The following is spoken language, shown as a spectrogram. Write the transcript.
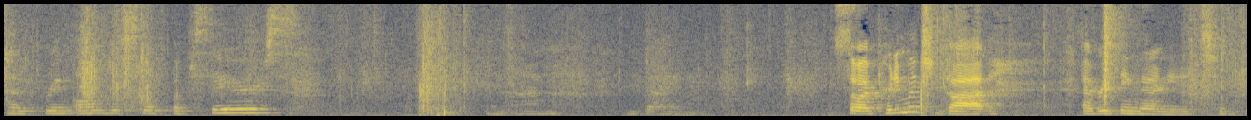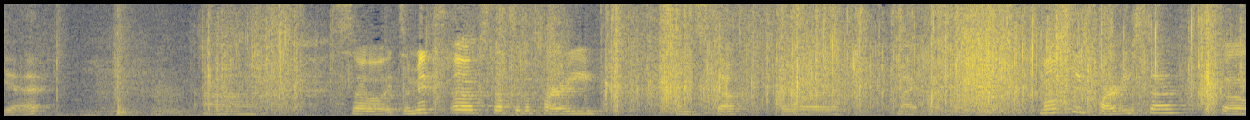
had to bring all this stuff upstairs. And I'm dying. So I pretty much got everything that I needed to get. Uh, so it's a mix of stuff for the party and stuff for my apartment. Mostly party stuff. So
